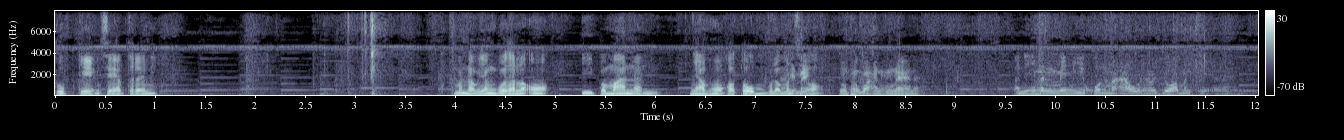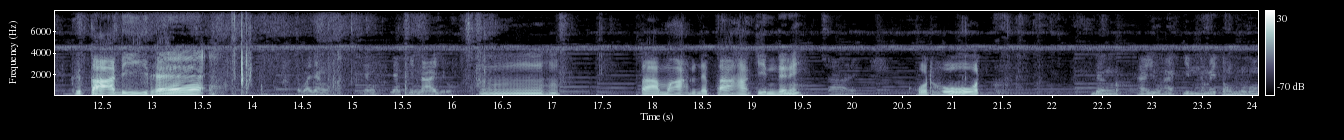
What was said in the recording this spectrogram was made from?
ทุบแกงแซ่บจะได้นี่ มันหนายังบวทันละอ้ออีประมาณนั้นยามห่อข้าวต้มพวกเรามันสิอ้อต้นผักหวานข้างหน้านะอันนี้มันไม่มีคนมาเอานะยอดมันแก่ครับผมคือตาดีแท้ แต่ว่ายังยังยังกินได้อยู่ อืมตาหมานแต่ตาหากินได้นี่ใช่โคตรโหดเรื่องหาอยู่หากินนะไม่ต้องห่วง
